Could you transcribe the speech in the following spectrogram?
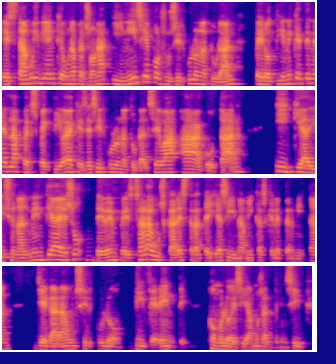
está muy bien que una persona inicie por su círculo natural, pero tiene que tener la perspectiva de que ese círculo natural se va a agotar y que adicionalmente a eso debe empezar a buscar estrategias y dinámicas que le permitan llegar a un círculo diferente, como lo decíamos al principio.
